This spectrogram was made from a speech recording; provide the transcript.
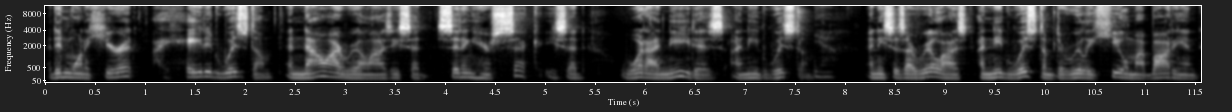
I didn't want to hear it. I hated wisdom. And now I realize, he said, sitting here sick, he said, what I need is I need wisdom. Yeah. And he says, I realize I need wisdom to really heal my body and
